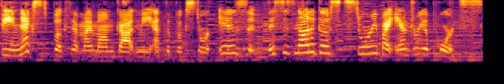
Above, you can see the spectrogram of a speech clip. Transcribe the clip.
The next book that my mom got me at the bookstore is This Is Not a Ghost Story by Andrea Portes.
